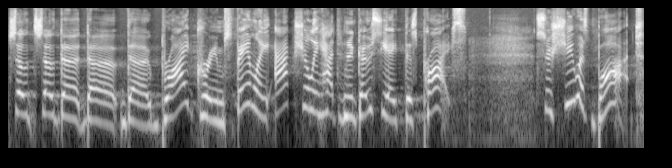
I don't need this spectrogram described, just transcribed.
So so the the the bridegroom's family actually had to negotiate this price. So she was bought.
